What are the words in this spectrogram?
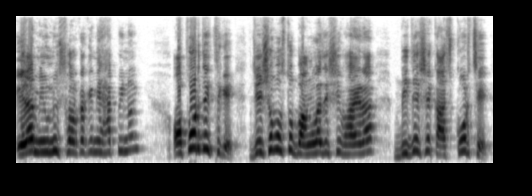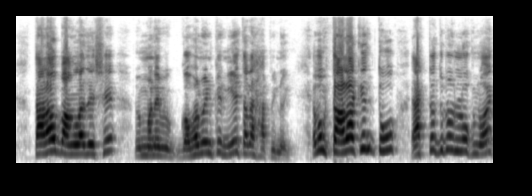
এরা মিউনিস সরকারকে নিয়ে হ্যাপি নয়। অপর দিক থেকে যে সমস্ত বাংলাদেশি ভাইয়েরা বিদেশে কাজ করছে, তারাও বাংলাদেশে মানে গভর্নমেন্টকে নিয়ে তারা হ্যাপি নয়। এবং তারা কিন্তু একটা দুটো লোক নয়,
